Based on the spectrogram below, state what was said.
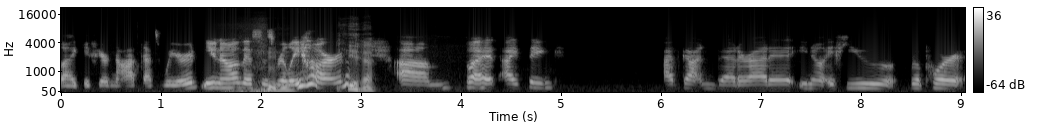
like if you're not that's weird you know this is really hard yeah um but i think I've gotten better at it. You know, if you report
